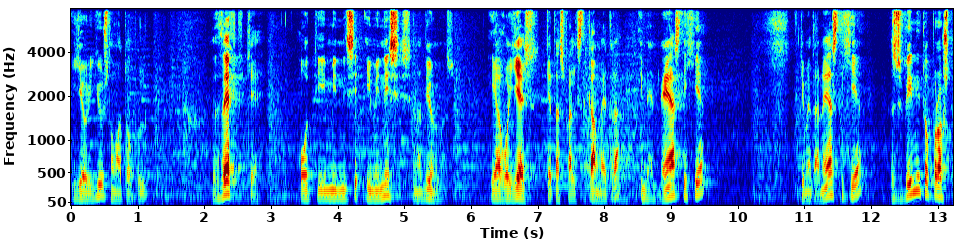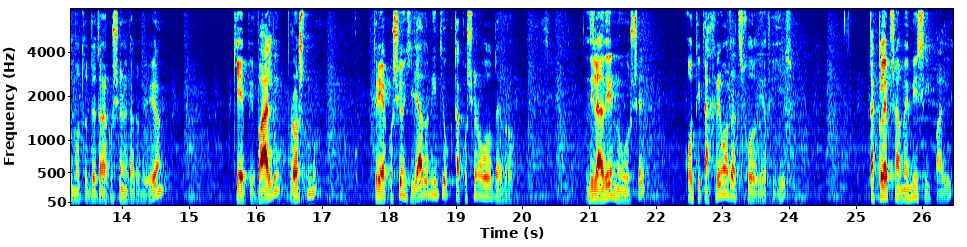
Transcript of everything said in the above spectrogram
Γεωργίου Σταματόπουλου δέχτηκε ότι οι, μηνύσει- οι μηνύσεις εναντίον μας, οι αγωγές και τα ασφαλιστικά μέτρα είναι νέα στοιχεία και με τα νέα στοιχεία σβήνει το πρόστιμο των 400 εκατομμυρίων και επιβάλλει πρόστιμο 300.000 ή 880 ευρώ. Δηλαδή εννοούσε ότι τα χρήματα της φοροδιαφυγής τα κλέψαμε εμείς οι υπάλληλοι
